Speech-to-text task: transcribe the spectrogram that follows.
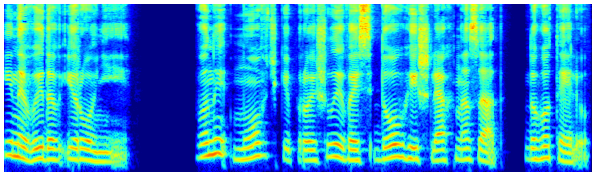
і не видав іронії. Вони мовчки пройшли весь довгий шлях назад, до готелю.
